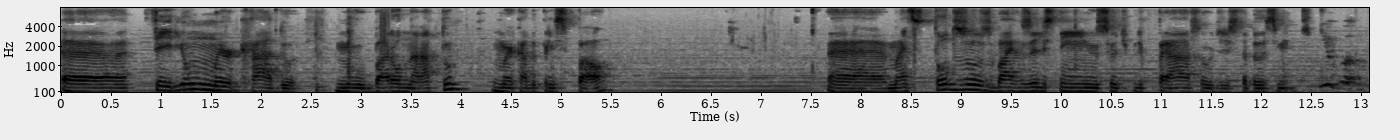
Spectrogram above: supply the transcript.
É, teria um mercado no Baronato, um mercado principal. É, mas todos os bairros eles têm o seu tipo de praça ou de estabelecimentos. E o banco?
